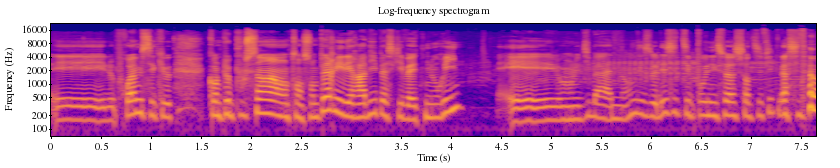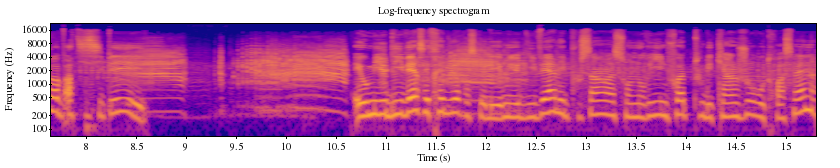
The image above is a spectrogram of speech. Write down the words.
Et le problème, c'est que quand le poussin entend son père, il est ravi parce qu'il va être nourri. Et on lui dit Bah non, désolé, c'était pour une expérience scientifique, merci d'avoir participé. Au milieu de l'hiver, c'est très dur parce que au milieu de l'hiver, les poussins sont nourris une fois tous les 15 jours ou 3 semaines.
